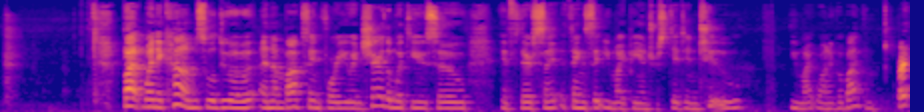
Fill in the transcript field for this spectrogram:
but when it comes, we'll do a, an unboxing for you and share them with you. So if there's things that you might be interested in too, you might want to go buy them Right.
